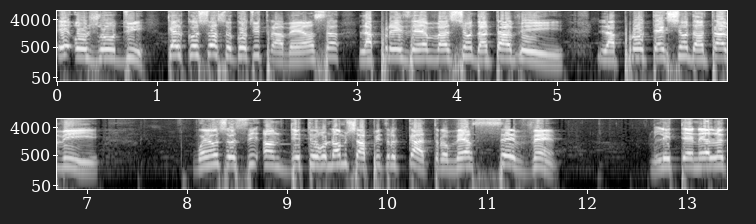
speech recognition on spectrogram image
Et aujourd'hui, quel que soit ce que tu traverses, la préservation dans ta vie, la protection dans ta vie, Voyons ceci en Deutéronome chapitre 4, verset 20. L'Éternel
